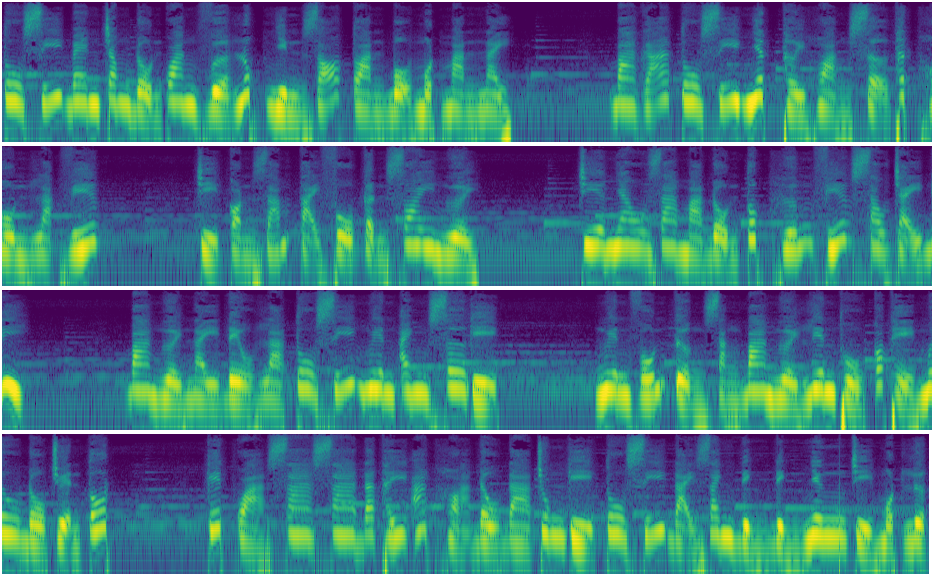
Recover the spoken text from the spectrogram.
Tu sĩ bên trong độn quang vừa lúc nhìn rõ toàn bộ một màn này. Ba gã tu sĩ nhất thời hoảng sợ thất hồn lạc vía. Chỉ còn dám tại phủ cận xoay người. Chia nhau ra mà độn tốc hướng phía sau chạy đi ba người này đều là tu sĩ nguyên anh sơ kỳ. Nguyên vốn tưởng rằng ba người liên thủ có thể mưu đồ chuyện tốt. Kết quả xa xa đã thấy át hỏa đầu đà trung kỳ tu sĩ đại danh đỉnh đỉnh nhưng chỉ một lượt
